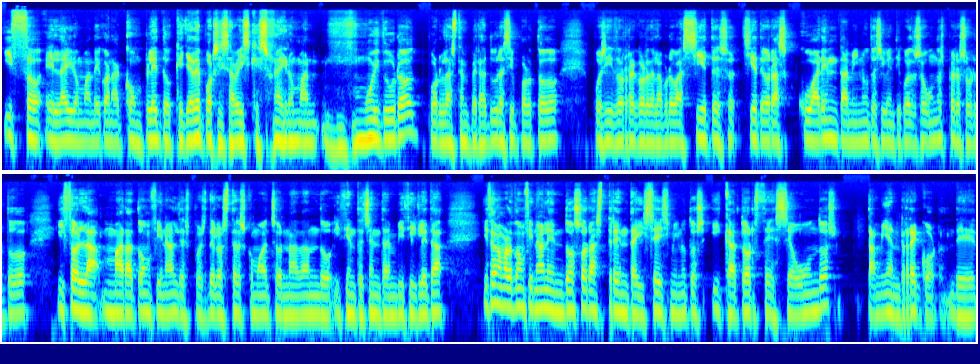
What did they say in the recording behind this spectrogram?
hizo el Ironman de Kona completo, que ya de por sí sabéis que es un Ironman muy duro por las temperaturas y por todo pues hizo récord de la prueba 7, horas 40 minutos y 24 segundos, pero sobre todo hizo la maratón final después de los tres como ha hecho nadando y 180 en bicicleta. Hizo la maratón final en 2 horas 36 minutos y 14 segundos, también récord de,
